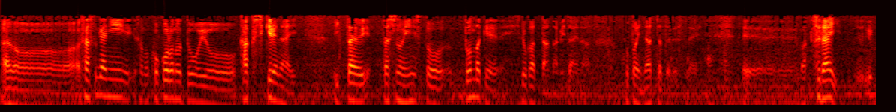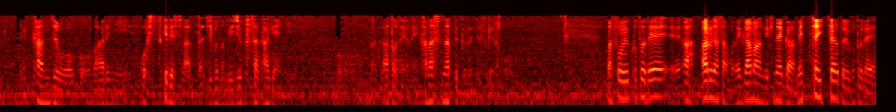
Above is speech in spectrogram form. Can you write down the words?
あのさすがにその心の動揺を隠しきれない、一体私のインスト、どんだけひどかったんだみたいなことになっちゃってですね、えーまあ辛い感情をこう周りに押し付けてしまった自分の未熟さ加減に、こうなんか後で、ね、悲しくなってくるんですけども。まあ、そういうことで、あアルガさんもね我慢できないからめっちゃ言っちゃうということで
